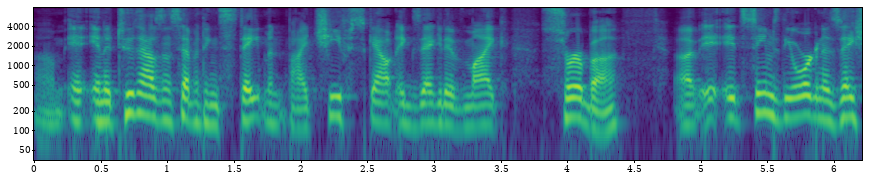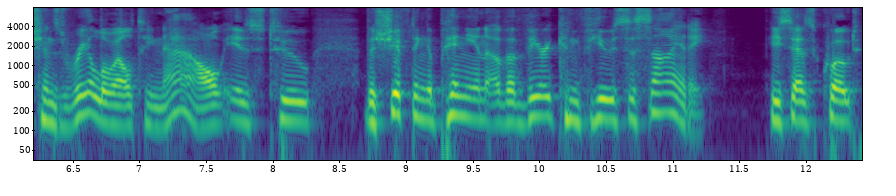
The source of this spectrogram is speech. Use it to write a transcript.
Um, in, in, a 2017 statement by Chief Scout Executive Mike Surbaugh, uh, it, it, seems the organization's real loyalty now is to the shifting opinion of a very confused society. He says, quote,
